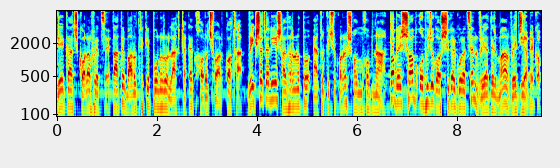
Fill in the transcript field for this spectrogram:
যে কাজ করা হয়েছে, তাতে বারো থেকে পনেরো লাখ টাকা খরচ হওয়ার কথা। রিক্সা চালিয়ে সাধারণত এত কিছু করা সম্ভব না। তবে সব অভিযোগ অস্বীকার করেছেন রিয়াদের মা রেজিয়া বেগম।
